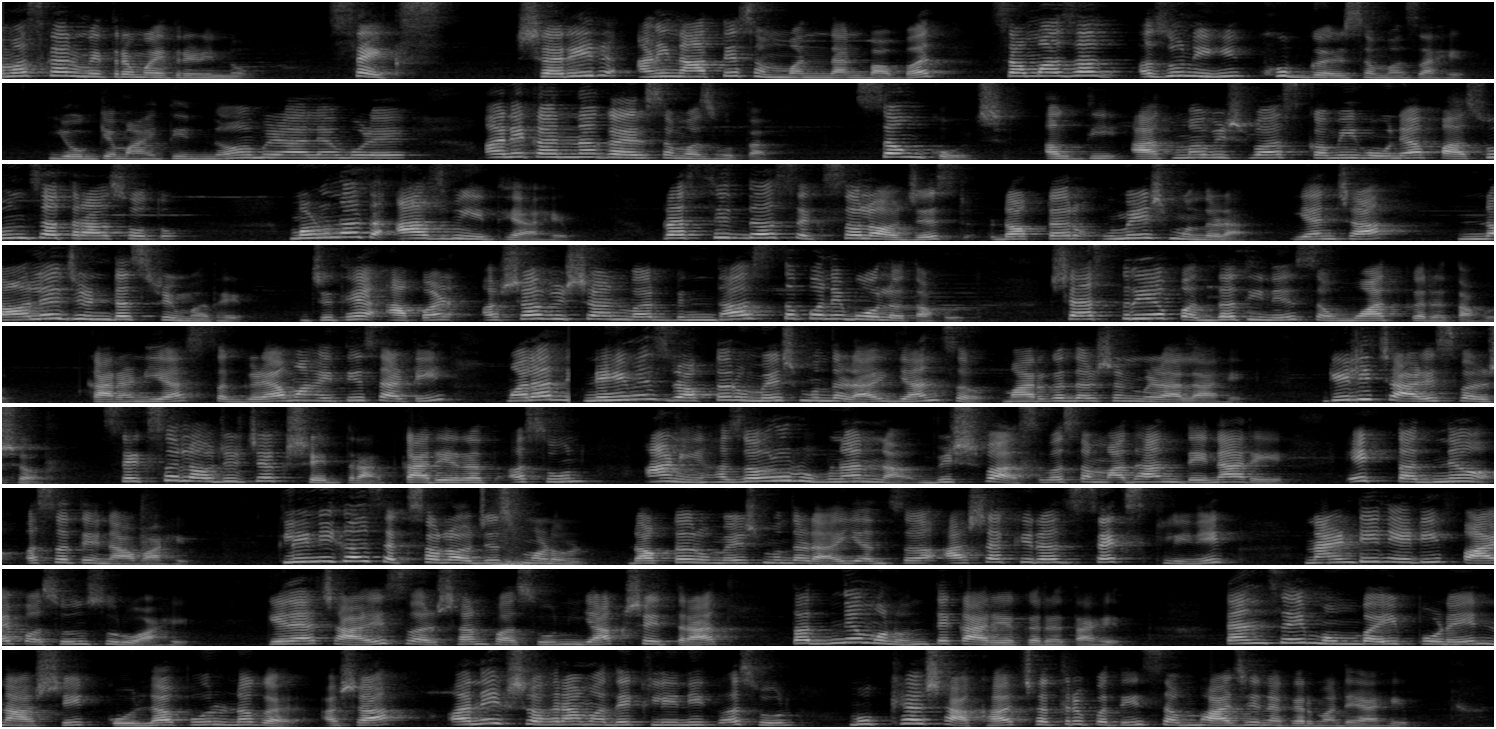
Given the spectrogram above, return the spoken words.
नमस्कार मित्रमैत्रिणींनो. सेक्स शरीर आणि नातेसंबंधांबाबत समाजात अजूनही खूप गैरसमज आहे योग्य माहिती न मिळाल्यामुळे अनेकांना गैरसमज होतात. संकोच अगदी आत्मविश्वास कमी होण्यापासूनचा त्रास होतो. म्हणूनच आज मी इथे आहे. प्रसिद्ध सेक्सोलॉजिस्ट डॉक्टर उमेश मुंदडा यांच्या नॉलेज इंडस्ट्रीमध्ये जिथे आपण अशा विषयांवर बिनधास्तपणे बोलत आहोत. शास्त्रीय पद्धतीने संवाद करत आहोत. कारण या सगळ्या माहितीसाठी मला नेहमीच डॉक्टर उमेश मुंदडा यांचं मार्गदर्शन मिळालं आहे. गेली चाळीस वर्ष सेक्सोलॉजीच्या क्षेत्रात कार्यरत असून आणि हजारो रुग्णांना विश्वास व समाधान देणारे एक तज्ज्ञ असं ते नाव आहे. क्लिनिकल सेक्सोलॉजिस्ट म्हणून डॉक्टर उमेश मुंदडा यांचं Asha Kiran sex clinic nineteen eighty फायपासून सुरू आहे. गेल्या चाळीस वर्षांपासून या क्षेत्रात तज्ज्ञ म्हणून ते कार्य करत आहेत. त्यांचे मुंबई पुणे नाशिक कोल्हापूर नगर अशा अनेक शहरामध्ये क्लिनिक असून मुख्य शाखा छत्रपती संभाजीनगरमध्ये आहे.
